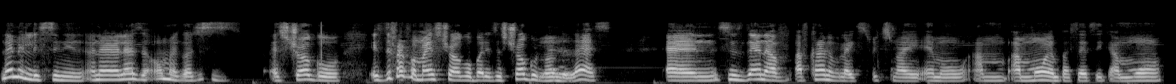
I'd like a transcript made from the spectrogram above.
Let me listen in. And I realized that, oh my God, this is a struggle. It's different from my struggle, but it's a struggle nonetheless. And since then, I've I've kind of like switched my mo. I'm I'm more empathetic. I'm more.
